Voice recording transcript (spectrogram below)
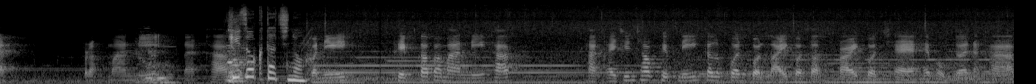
268 ประมาณนี้นะครับ 貴族たちの วันนี้คลิปก็ประมาณนี้ครับ หากใครชื่นชอบคลิปนี้ก็รบกวนกดไลค์ กด subscribe กดแชร์ให้ผมด้วยนะครับ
